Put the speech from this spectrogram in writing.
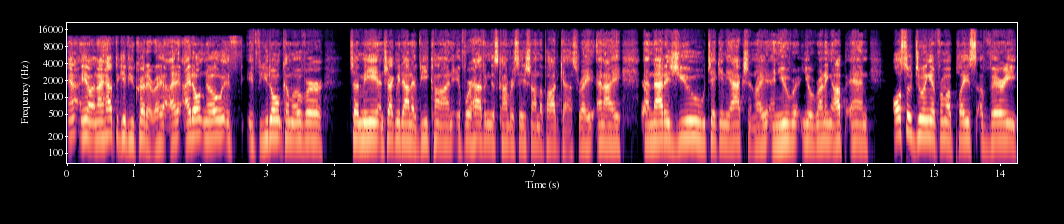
And you know, and I have to give you credit, right? I, I don't know if if you don't come over to me and track me down at VeeCon if we're having this conversation on the podcast, right? And I yeah. and that is you taking the action, right? And you you know running up and also doing it from a place of very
